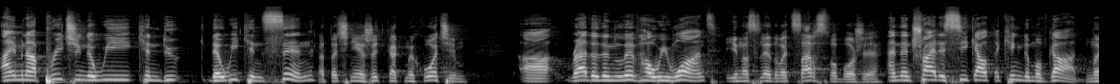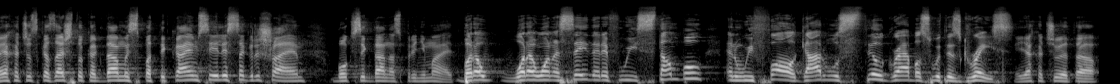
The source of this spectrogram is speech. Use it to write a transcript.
I'm not preaching that we can do that we can sin, а точнее жить как мы хотим, uh, rather than live how we want и наследовать Царство Божие. and then try to seek out the kingdom of God. Но я хочу сказать, что когда мы спотыкаемся или согрешаем, Бог всегда нас принимает. But uh, what I want to say that if we stumble and we fall, God will still grab us with His grace. И я хочу это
